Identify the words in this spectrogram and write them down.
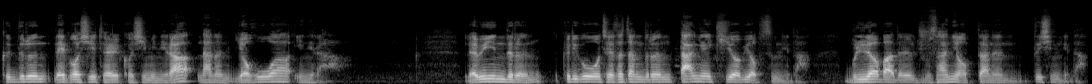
그들은 내 것이 될 것임이니라 나는 여호와이니라. 레위인들은 그리고 제사장들은 땅에 기업이 없습니다. 물려받을 유산이 없다는 뜻입니다.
